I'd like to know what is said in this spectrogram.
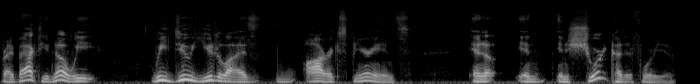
right back to you. No, we we do utilize our experience and and and shortcut it for you,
